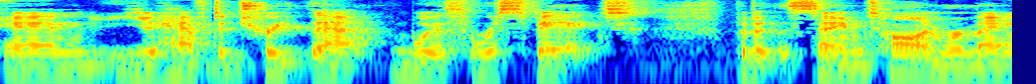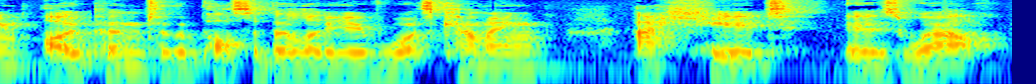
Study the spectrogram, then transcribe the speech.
and you have to treat that with respect, but at the same time remain open to the possibility of what's coming ahead as well.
